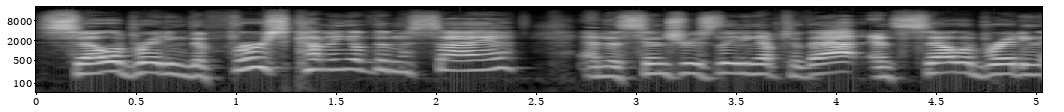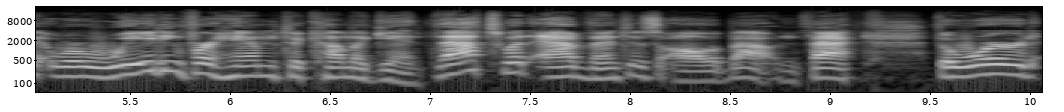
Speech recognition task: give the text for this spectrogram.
celebrating the first coming of the Messiah and the centuries leading up to that, and celebrating that we're waiting for him to come again. That's what Advent is all about. In fact, the word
